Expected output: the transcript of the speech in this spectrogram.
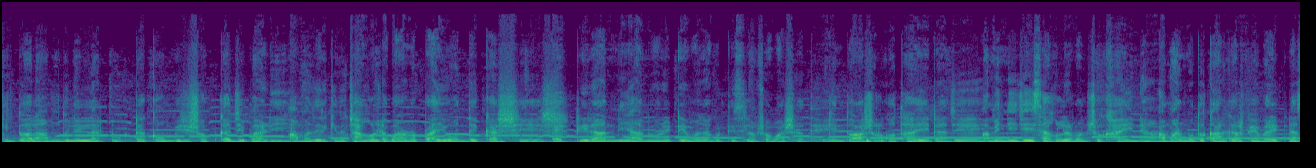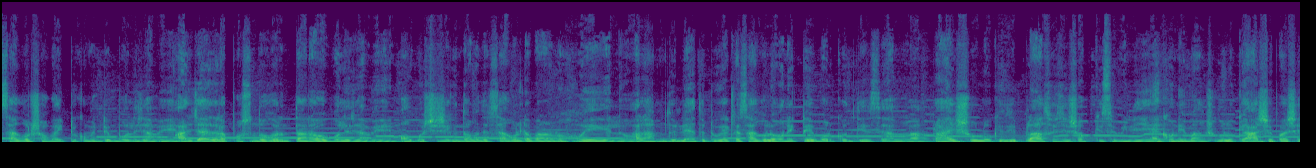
কিন্তু আলহামদুলিল্লাহ টুকটাক কম বেশি সব কাজই পারি। আমাদের কিন্তু ছাগলটা বানানো প্রায় অর্ধেক কাজ শেষ। একটি রান নিয়ে আমি অনেকটাই মজা করতেছিলাম সবার সাথে। কিন্তু আসল কথা এটা যে, আমি নিজেই ছাগলের মাংস খাই না। আমার মতো কার কার ফেভারিট না ছাগল সবাই একটু কমেন্টে বলে যাবে। আর যারা যারা পছন্দ করেন তারাও বলে যাবেন। অবশেষে কিন্তু আমাদের ছাগলটা বানানো হয়ে গেল। আলহামদুলিল্লাহ এতটুকু একটা ছাগলে অনেকটাই বরকত দিয়েছে আল্লাহ। প্রায় ষোলো কেজি প্লাস হয়েছে সবকিছু মিলিয়ে। এখন এই মাংসগুলোকে আশেপাশে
